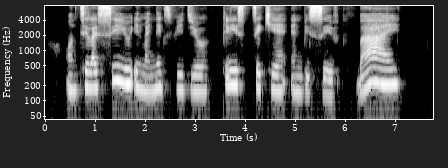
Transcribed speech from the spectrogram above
Until i see you in my next video please take care and be safe. Bye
